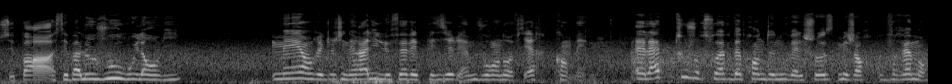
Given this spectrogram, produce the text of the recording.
c'est pas, pas le jour où il a envie. Mais en règle générale il le fait avec plaisir et aime vous rendre fier quand même. Elle a toujours soif d'apprendre de nouvelles choses, mais genre vraiment.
